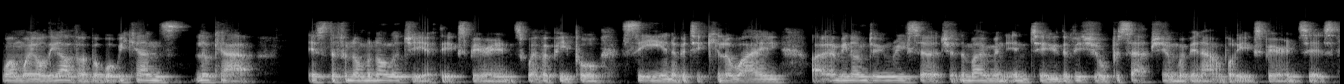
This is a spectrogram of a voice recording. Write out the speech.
one way or the other. But what we can look at is the phenomenology of the experience, whether people see in a particular way. I, mean, I'm doing research at the moment into the visual perception within out of body experiences.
